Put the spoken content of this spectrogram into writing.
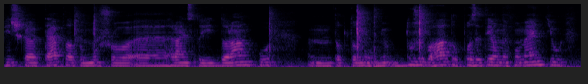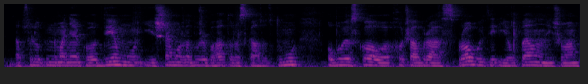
пічка тепла, тому що грань стоїть до ранку. Тобто ну, дуже багато позитивних моментів, абсолютно немає ніякого диму і ще можна дуже багато розказувати. Тому обов'язково хоча б раз спробуйте, і я впевнений, що вам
